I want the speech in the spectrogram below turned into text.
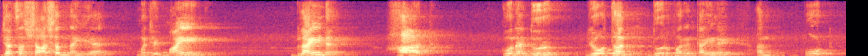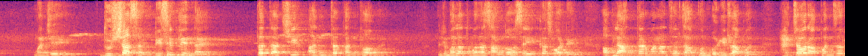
ज्याचं शासन नाही म्हणजे आहे म्हणजे माइंड ब्लाइंड आहे. हार्ट कोण आहे? दुर्योधन दूरपर्यंत काही नाही. आणि पोट म्हणजे दुःशासन डिसिप्लिन नाही. तर त्याची अंत कन्फर्म आहे. म्हणजे मला तुम्हाला सांगावं असं एकच वाटेल आपल्या अंतर्मनात जर झाकून बघितलं आपण ह्याच्यावर आपण जर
